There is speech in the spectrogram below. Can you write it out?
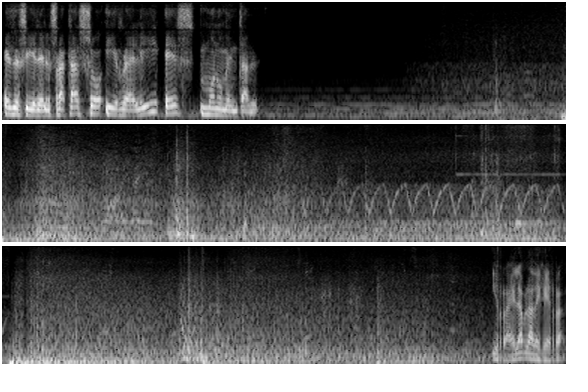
Es decir, el fracaso israelí es monumental. Israel habla de guerra,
